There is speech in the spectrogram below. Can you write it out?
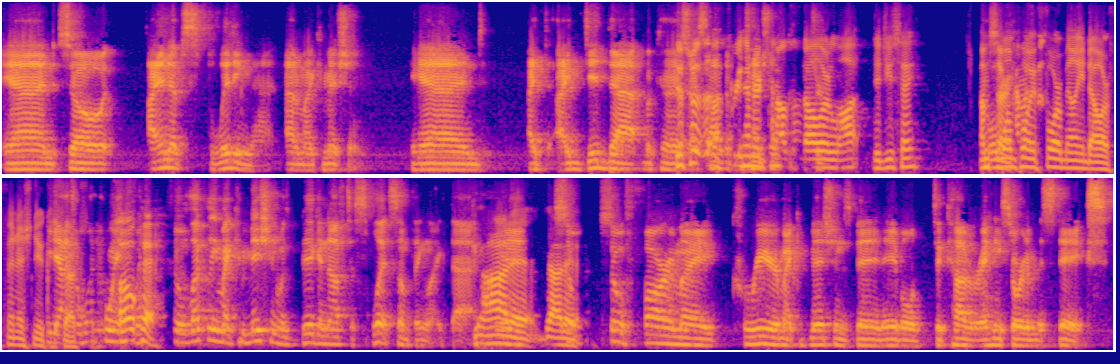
And so I ended up splitting that out of my commission. And I, I did that because this was a three hundred thousand dollar lot. Did you say? I'm well, sorry. One point four million dollar finished new construction. Yeah, so one oh, Okay. So luckily, my commission was big enough to split something like that. Got it. Got so, it. So far in my career, my commission's been able to cover any sort of mistakes.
